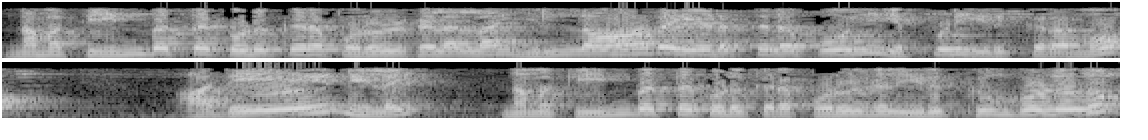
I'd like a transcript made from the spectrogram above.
நமக்கு இன்பத்தை கொடுக்கிற பொருள்கள் எல்லாம் இல்லாத இடத்துல போய் எப்படி இருக்கிறோமோ அதே நிலை நமக்கு இன்பத்தை கொடுக்கிற பொருள்கள் இருக்கும் பொழுதும்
